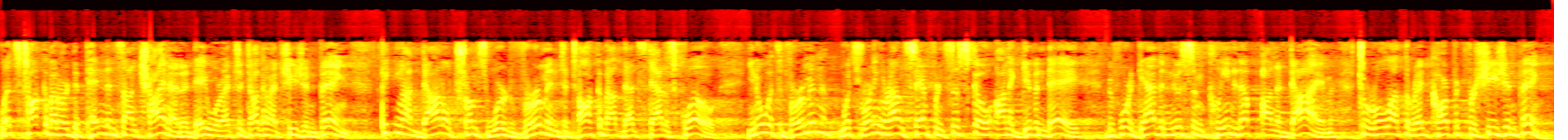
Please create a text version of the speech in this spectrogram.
Let's talk about our dependence on China. Today we're actually talking about Xi Jinping, picking on Donald Trump's word vermin to talk about that status quo. You know what's vermin? What's running around San Francisco on a given day before Gavin Newsom cleaned it up on a dime to roll out the red carpet for Xi Jinping.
